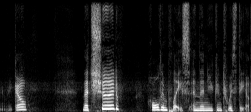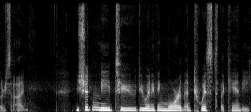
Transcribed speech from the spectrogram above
There we go. That should hold in place and then you can twist the other side. You shouldn't need to do anything more than twist the candy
